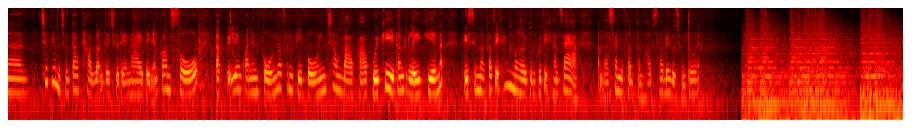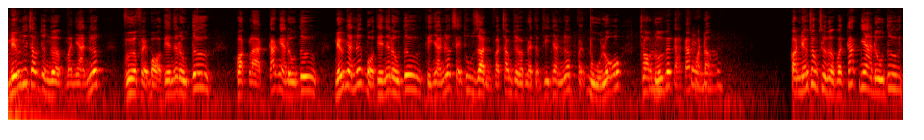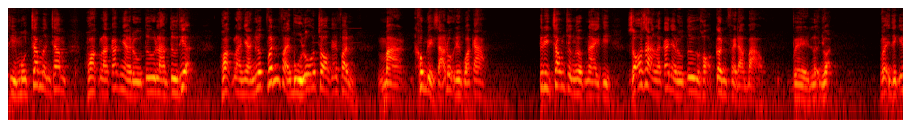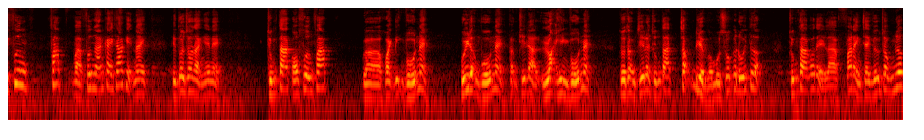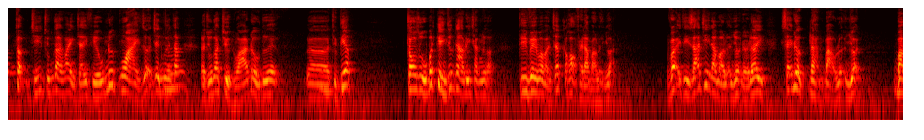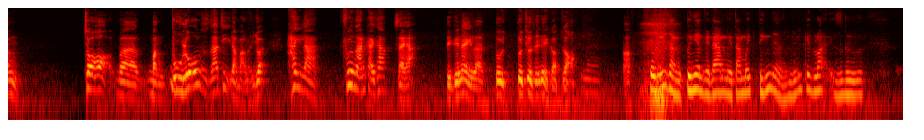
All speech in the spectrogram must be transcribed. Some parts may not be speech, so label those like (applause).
trước khi mà chúng ta thảo luận về chủ đề này về những con số đặc biệt liên quan đến vốn và phân kỳ vốn trong báo cáo cuối kỳ đang được lấy ý kiến thì xin mời các vị khách mời cùng quý vị khán giả đón xem một phần tổng hợp sau đây của chúng tôi. Nếu như trong trường hợp mà nhà nước vừa phải bỏ tiền ra đầu tư hoặc là các nhà đầu tư nếu nhà nước bỏ tiền ra đầu tư thì nhà nước sẽ thu dần và trong trường hợp này thậm chí nhà nước phải bù lỗ cho đối với cả các hoạt động còn nếu trong trường hợp của các nhà đầu tư thì 100% hoặc là các nhà đầu tư làm từ thiện hoặc là nhà nước vẫn phải bù lỗ cho cái phần mà không để giá đội lên quá cao. Thế thì trong trường hợp này thì rõ ràng là các nhà đầu tư họ cần phải đảm bảo về lợi nhuận. Vậy thì cái phương pháp và phương án khai thác hiện nay thì tôi cho rằng như này. Chúng ta có phương pháp uh, hoạch định vốn này, huy động vốn này, thậm chí là loại hình vốn này. Rồi thậm chí là chúng ta trọng điểm vào một số các đối tượng chúng ta có thể là phát hành trái phiếu trong nước thậm chí chúng ta phát hành trái phiếu nước ngoài dựa trên nguyên tắc là chúng ta chuyển hóa đầu tư uh, trực tiếp. Cho dù bất kỳ hình thức nào đi chăng nữa thì về mặt bản chất họ phải đảm bảo lợi nhuận. Vậy thì giá trị đảm bảo lợi nhuận ở đây sẽ được đảm bảo lợi nhuận bằng cho họ và bằng bù lỗ giá trị đảm bảo lợi nhuận hay là phương án khai thác dài hạn. Thì cái này là tôi tôi chưa thấy đề cập rõ. Đó. tôi nghĩ rằng tư nhân Việt Nam người ta mới tính được những cái loại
